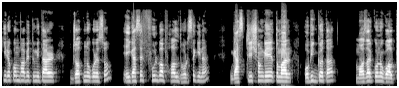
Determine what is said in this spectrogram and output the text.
কীরকম ভাবে তুমি তার যত্ন করেছ? এই গাছের ফুল বা ফল ধরছে কিনা? গাছটির সঙ্গে তোমার অভিজ্ঞতা মজার কোনো গল্প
